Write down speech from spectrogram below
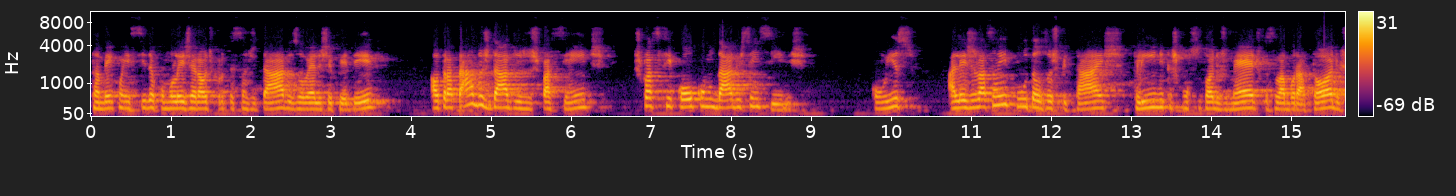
também conhecida como Lei Geral de Proteção de Dados, ou LGPD, ao tratar dos dados dos pacientes, os classificou como dados sensíveis. Com isso, a legislação imputa aos hospitais, clínicas, consultórios médicos e laboratórios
